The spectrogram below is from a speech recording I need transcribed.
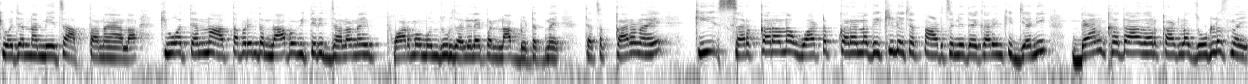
किंवा ज्यांना मेचा हप्ता नाही आला किंवा त्यांना आतापर्यंत लाभ वितरित झाला नाही फॉर्म मंजूर झालेला आहे पण लाभ भेटत नाही. त्याचं कारण आहे की सरकाराला वाटप करायला देखील याच्यातनं अडचण येत आहे. कारण की ज्यांनी बँक खाता आधार कार्डला जोडलंच नाही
